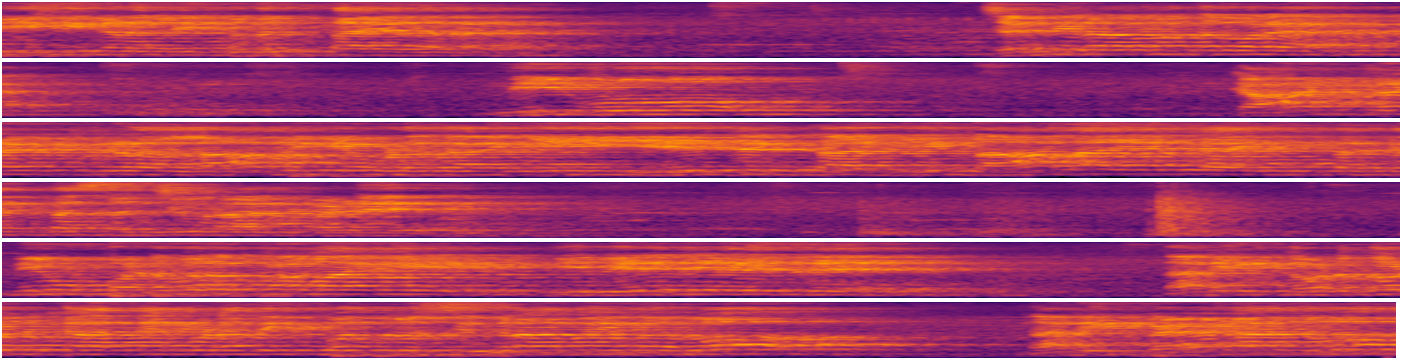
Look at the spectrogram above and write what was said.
ಬೀದಿಗಳಲ್ಲಿ ಬದುಕ್ತಾ ಇದ್ದಾರೆ. ಜಮೀರ್ ಅಹಮದ್ ಅವರ ನೀವು ಕಾಂಟ್ರಾಕ್ಟ್ಗಳ ಲಾಭಿಗೆ ಒಳಗಾಗಿ ಏಜೆಂಟ್ ಆಗಿ ನಾಲಾಯಕ ಆಗಿರ್ತಕ್ಕಂಥ ಸಚಿವರಾಗಬೇಡಿ. ನೀವು ಬಡವರ ಪರವಾಗಿ ನೀವೇನ್ ಹೇಳಿದ್ರೆ? ನನಗೆ ದೊಡ್ಡ ದೊಡ್ಡ ಖಾತೆ ಕೊಡೋದಕ್ಕೆ ಬಂದ್ರು ಸಿದ್ದರಾಮಯ್ಯನವರು, ನನಗೆ ಬೇಡ ಅದು.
